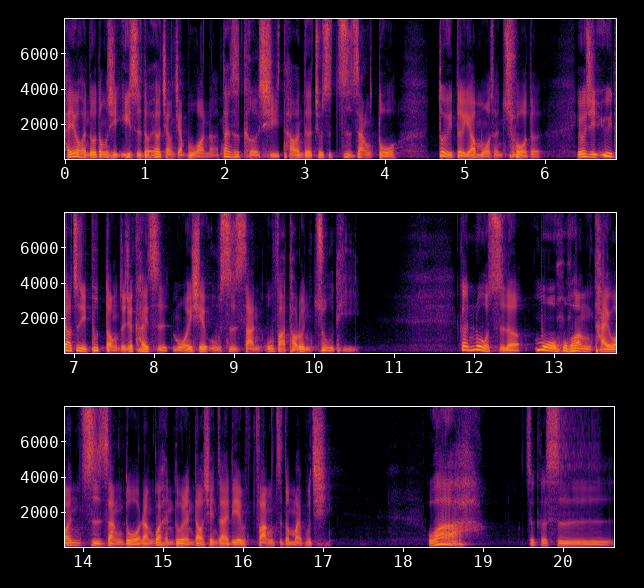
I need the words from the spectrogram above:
还有很多东西一直都要讲讲不完了，但是可惜台湾的就是智障多，对的也要抹成错的。尤其遇到自己不懂的，就开始抹一些五四三，无法讨论主题，更落实了莫忘台湾智障多，难怪很多人到现在连房子都买不起。哇，这个是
